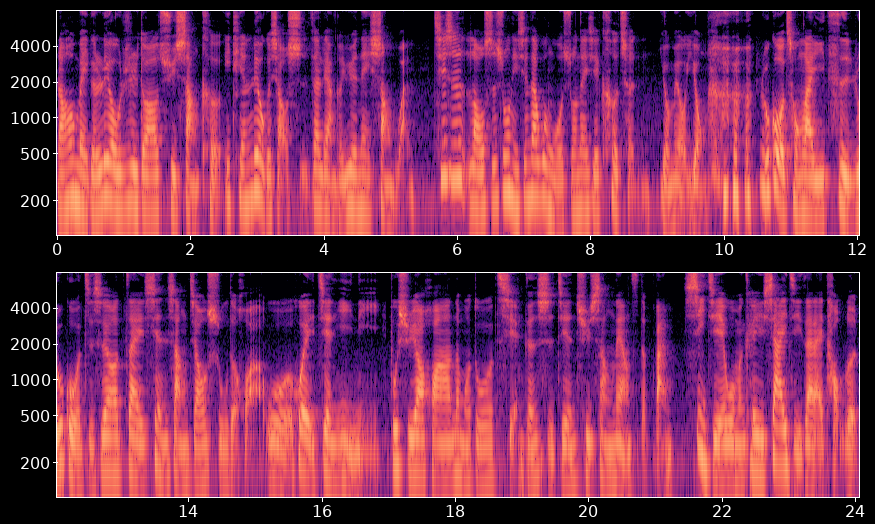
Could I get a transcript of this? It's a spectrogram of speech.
然后每个六日都要去上课，一天六个小时，在两个月内上完。其实老实说，你现在问我说那些课程有没有用？如果重来一次，如果只是要在线上教书的话，我会建议你不需要花那么多钱跟时间去上那样子的班。细节我们可以下一集再来讨论。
